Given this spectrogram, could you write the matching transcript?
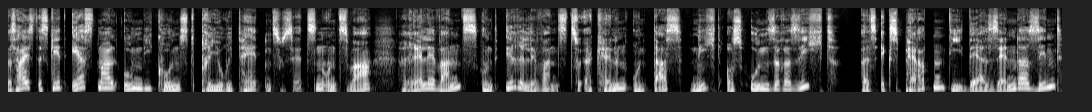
Das heißt, es geht erstmal um die Kunst, Prioritäten zu setzen, und zwar Relevanz und Irrelevanz zu erkennen und das nicht aus unserer Sicht, als Experten, die der Sender sind,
